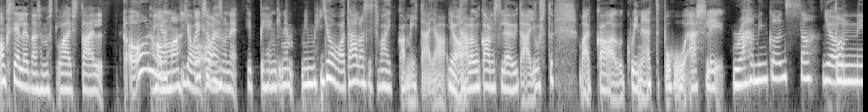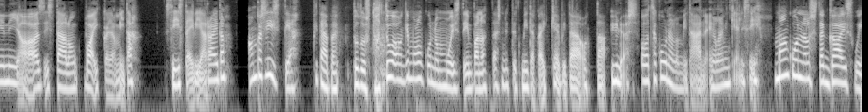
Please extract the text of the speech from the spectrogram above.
Onko siellä jotain semmoista lifestyle-hommaa? On, ja, joo, Eikö se on. vähän semmoinen hippihenkinen mimmi? Joo, täällä on siis vaikka mitä ja Joo. täällä on kans löytää just vaikka Gwyneth puhuu Ashley Grahamin kanssa Joo. tunnin ja siis täällä on vaikka ja mitä siistejä vieraita. Onpa siistiä. Pitääpä tutustua tuohonkin. Mulla on kunnon muistiinpanot tässä nyt, että mitä kaikkea pitää ottaa ylös. Oletko kuunnellut mitään englanninkielisiä? Mä oon kuunnellut sitä Guys We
